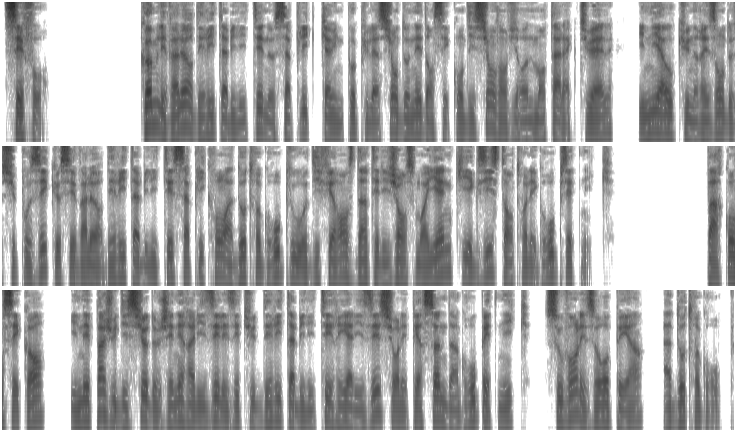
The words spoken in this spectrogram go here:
C'est faux. Comme les valeurs d'héritabilité ne s'appliquent qu'à une population donnée dans ses conditions environnementales actuelles, il n'y a aucune raison de supposer que ces valeurs d'héritabilité s'appliqueront à d'autres groupes ou aux différences d'intelligence moyenne qui existent entre les groupes ethniques. Par conséquent, il n'est pas judicieux de généraliser les études d'héritabilité réalisées sur les personnes d'un groupe ethnique, souvent les Européens, à d'autres groupes.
